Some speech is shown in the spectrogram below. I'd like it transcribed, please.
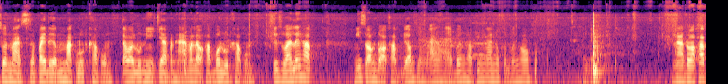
ส่วนมากสไปเดอร์มันหมักรุดครับผม แต่ว่ารุ่นนี้แก้ปัญหามาแล้วครับบ่รุดครับผมสวยๆเลยครับ มีสองดอกครับเดี๋ยวเสียงงานหายเบิ้งครับทีมงานยกขึ้นเบิ้งเขานี่ครับ นาดอกครับ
